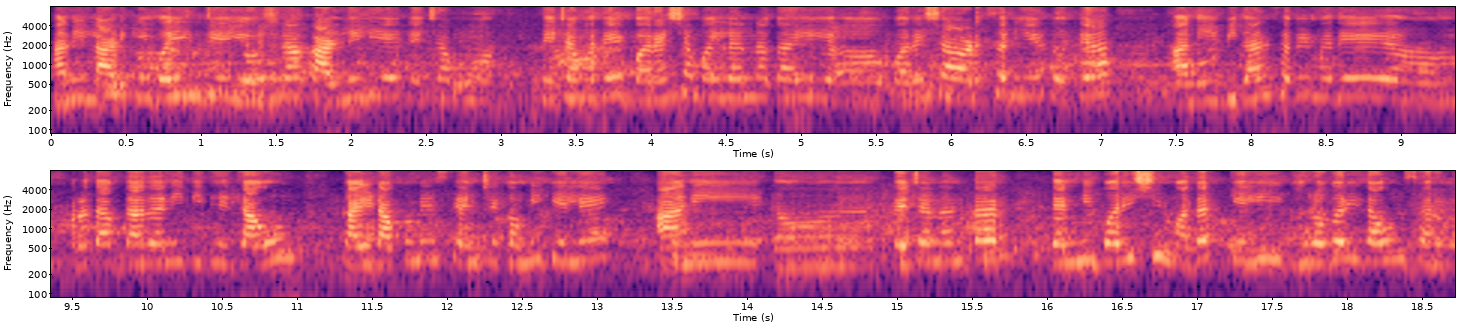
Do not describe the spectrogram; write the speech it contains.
आणि लाडकी बहीण जी योजना काढलेली आहे त्याच्या त्याच्यामध्ये बऱ्याचशा महिलांना काही बऱ्याचशा अडचणी येत होत्या. आणि विधानसभेमध्ये प्रतापदादांनी तिथे जाऊन काही डॉक्युमेंट्स त्यांचे कमी केले. आणि अ, त्याच्यानंतर त्यांनी बरीचशी मदत केली. घरोघरी जाऊन सर्व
